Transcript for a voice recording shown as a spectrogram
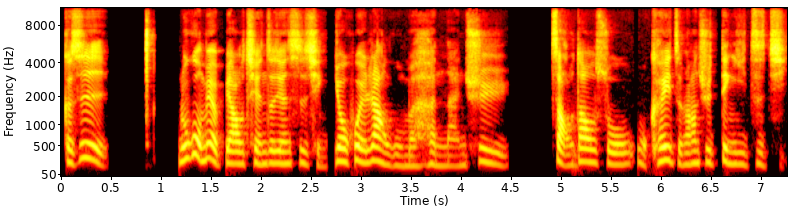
可是，如果没有标签这件事情，又会让我们很难去找到说，我可以怎么样去定义自己。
